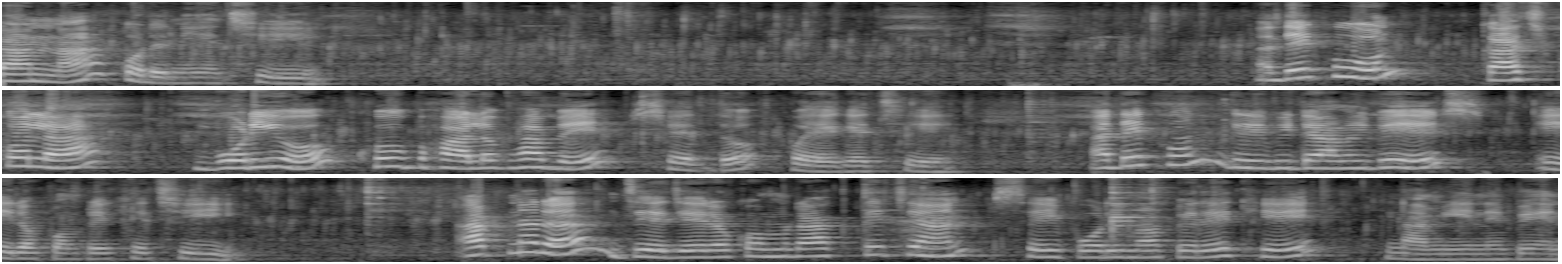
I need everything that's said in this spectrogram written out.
রান্না করে নিয়েছি। দেখুন কাঁচকলা বড়িও খুব ভালোভাবে সেদ্ধ হয়ে গেছে। আর দেখুন, গ্রেভিটা আমি বেশ এই রকম রেখেছি। আপনারা যে যেরকম রাখতে চান, সেই পরিমাপে রেখে নামিয়ে নেবেন।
